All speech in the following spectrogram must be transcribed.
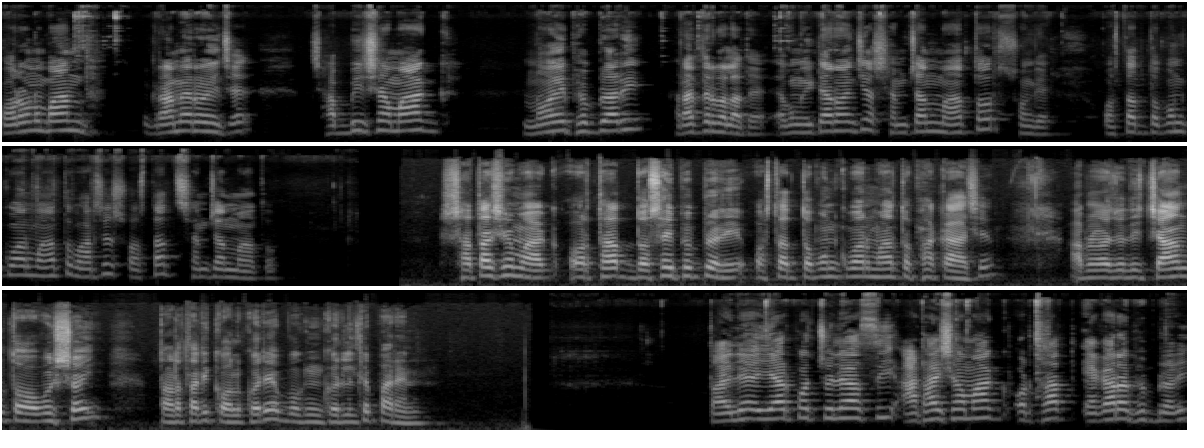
করণবান্ধ গ্রামে রয়েছে ছাব্বিশে মাঘ নয় ফেব্রুয়ারি রাতের বেলাতে এবং এটা রয়েছে শ্যামচাঁদ মাহাতোর সঙ্গে। ওস্তাদ তপন কুমার মাহাতো ভার্সেস ওস্তাদ শ্যামচাঁদ মাহাতো। সাতাশে মাঘ অর্থাৎ দশই ফেব্রুয়ারি ওস্তাদ তপন কুমার মাহাতো ফাঁকা আছে। আপনারা যদি চান তো অবশ্যই তাড়াতাড়ি কল করে বুকিং করে নিতে পারেন। তাইলে এরপর চলে আসি আঠাইশে মাঘ অর্থাৎ এগারো ফেব্রুয়ারি।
